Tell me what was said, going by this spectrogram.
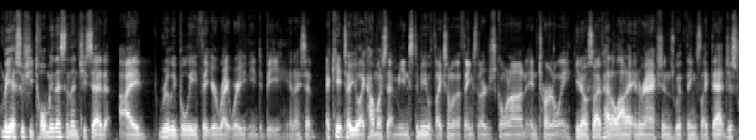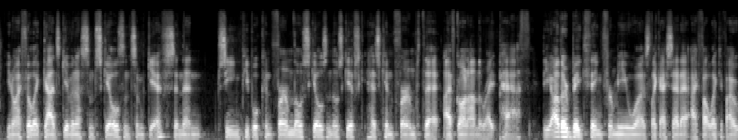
But yeah, so she told me this, and then she said, I really believe that you're right where you need to be. And I said, I can't tell you like how much that means to me with like some of the things that are just going on internally. You know, so I've had a lot of interactions with things like that. Just, you know, I feel like God's given us some skills and some gifts and then seeing people confirm those skills and those gifts has confirmed that I've gone on the right path. The other big thing for me was, like I said, I, felt like if I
